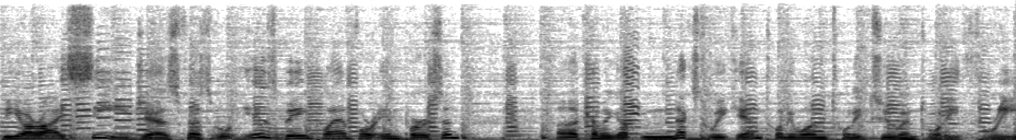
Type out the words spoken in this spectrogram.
B-R-I-C Jazz Festival is being planned for in person uh, coming up next weekend, 21, 22, and 23.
